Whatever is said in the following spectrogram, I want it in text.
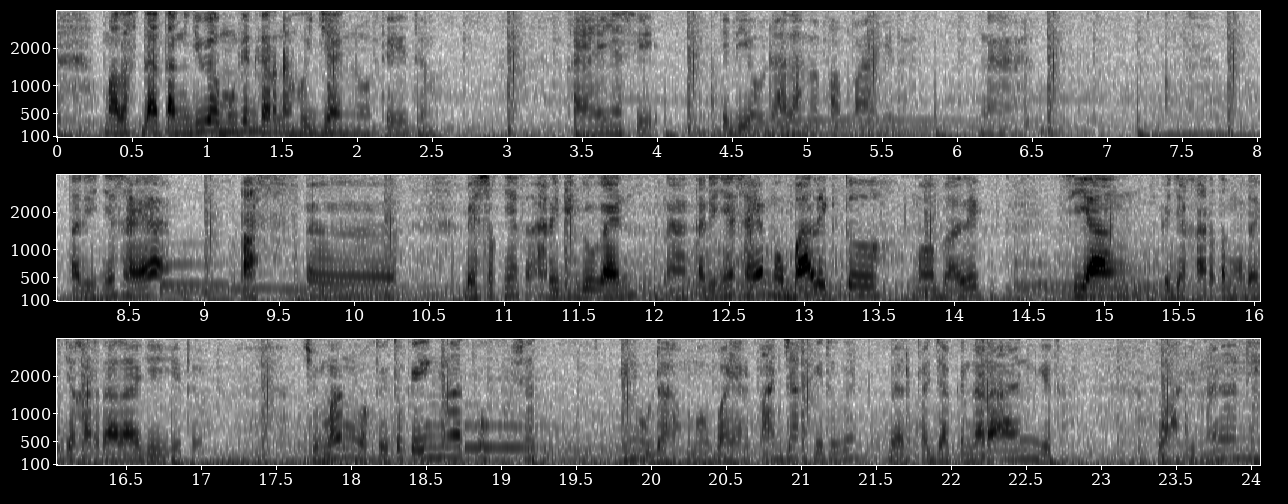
males datang juga mungkin karena hujan waktu itu. Kayaknya sih. Jadi ya udahlah nggak apa-apa gitu. Nah tadinya saya pas uh, besoknya hari minggu kan. Nah tadinya saya mau balik tuh mau balik siang ke Jakarta mau balik Jakarta lagi gitu. Cuman waktu itu keinget uh set ini udah mau bayar pajak gitu kan. Bayar pajak kendaraan gitu. Wah gimana nih?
